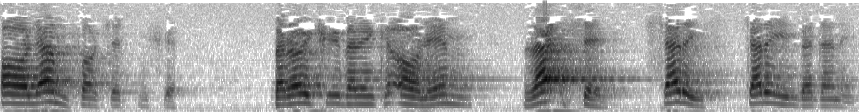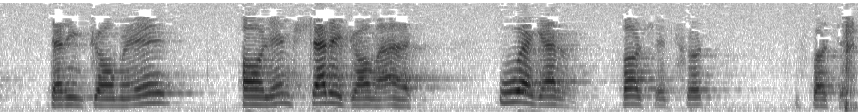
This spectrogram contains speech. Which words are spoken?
عالم فاسد میشه. برای چی؟ برای اینکه عالم رأس سر سر این بدنه. در این جامعه عالم سر جامعه است. او اگر فاسد شد. فاسد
